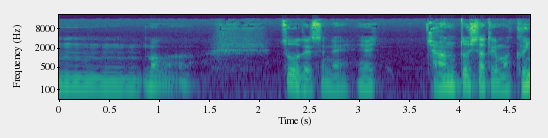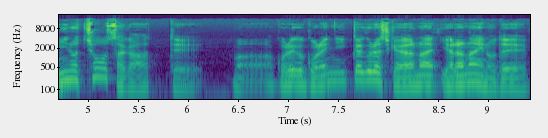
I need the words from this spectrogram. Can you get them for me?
うん、まあ、そうですね、えー、ちゃんとしたというか、まあ、国の調査があって、まあ、これが5年に1回ぐらいしかやらない、やらないので、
